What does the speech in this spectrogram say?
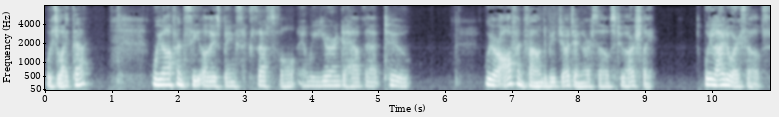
Would you like that? We often see others being successful and we yearn to have that too. We are often found to be judging ourselves too harshly. We lie to ourselves.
